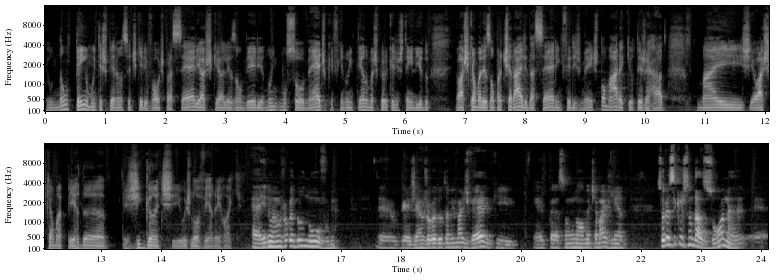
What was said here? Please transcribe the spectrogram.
Eu não tenho muita esperança de que ele volte para a série, acho que a lesão dele, não, não sou médico, enfim, não entendo, mas pelo que a gente tem lido, eu acho que é uma lesão para tirar ele da série, infelizmente. Tomara que eu esteja errado, mas eu acho que é uma perda gigante o esloveno, hein, Rock? É, e não é um jogador novo, né? É, já é um jogador também mais velho, que a recuperação normalmente é mais lenta. Sobre essa questão da zona, é,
